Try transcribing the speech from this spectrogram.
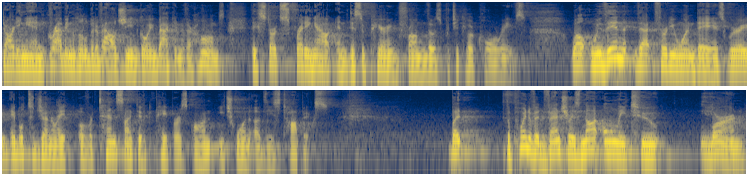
darting in, grabbing a little bit of algae, and going back into their homes, they start spreading out and disappearing from those particular coral reefs. Well, within that 31 days, we were able to generate over 10 scientific papers on each one of these topics. But the point of adventure is not only to learn,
